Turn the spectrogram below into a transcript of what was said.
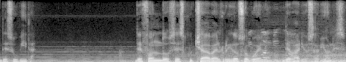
de su vida. De fondo se escuchaba el ruidoso vuelo de varios aviones.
